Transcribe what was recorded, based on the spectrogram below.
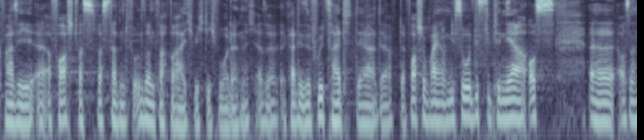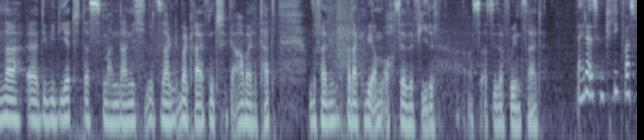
quasi äh, erforscht, was, was dann für unseren Fachbereich wichtig wurde. Nicht? Also gerade diese Frühzeit der, der, der Forschung war ja noch nicht so disziplinär aus, äh, auseinander äh, dividiert, dass man da nicht sozusagen übergreifend gearbeitet hat. Insofern verdanken wir ihm auch sehr, sehr viel aus, aus dieser frühen Zeit. Leider ist im Krieg was,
